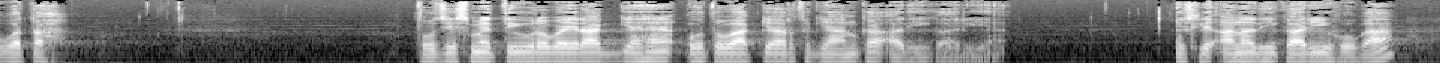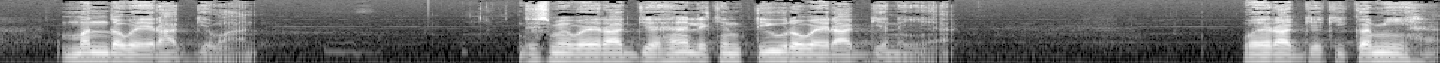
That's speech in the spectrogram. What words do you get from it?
वतः। तो जिसमें तीव्र वैराग्य है, वो तो वाक्य अर्थ ज्ञान का अधिकारी है। इसलिए अनधिकारी होगा मंद वैराग्यवान। जिसमें वैराग्य है, लेकिन तीव्र वैराग्य नहीं है। वैराग्य की कमी है,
